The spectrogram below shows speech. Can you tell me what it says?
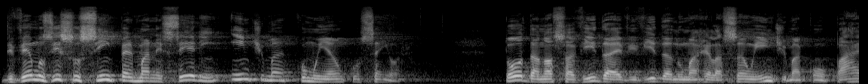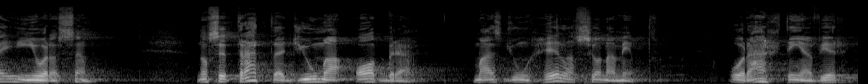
Devemos, isso sim, permanecer em íntima comunhão com o Senhor. Toda a nossa vida é vivida numa relação íntima com o Pai em oração. Não se trata de uma obra, mas de um relacionamento. Orar tem a ver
